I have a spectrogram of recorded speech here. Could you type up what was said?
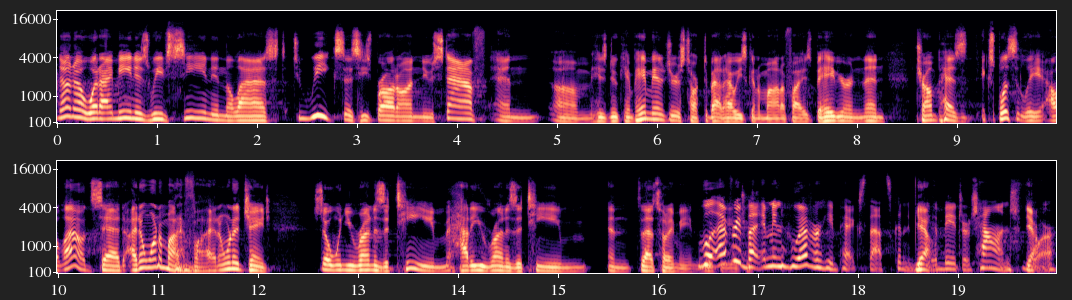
No, no. What I mean is, we've seen in the last two weeks as he's brought on new staff and um, his new campaign manager has talked about how he's going to modify his behavior. And then Trump has explicitly out loud said, I don't want to modify, I don't want to change. So when you run as a team, how do you run as a team? And that's what I mean. Well, everybody. I mean, whoever he picks, that's going to be Yeah. a major challenge for. Yeah.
